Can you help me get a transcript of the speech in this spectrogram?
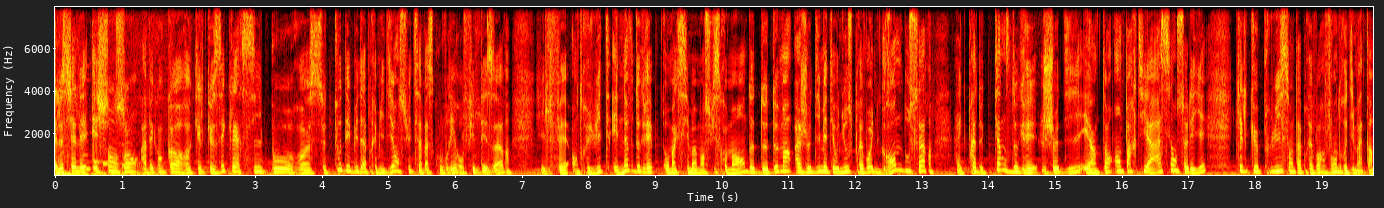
Le ciel est changeant avec encore quelques éclaircies pour euh, ce tout début d'après-midi. Ensuite, ça va se couvrir au fil des heures. Il fait entre 8 et 9 degrés au maximum en Suisse romande. De demain à jeudi, Météo News prévoit une grande douceur avec près de 15 degrés jeudi et un temps en partie assez ensoleillé. Quelques pluies sont à prévoir vendredi matin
